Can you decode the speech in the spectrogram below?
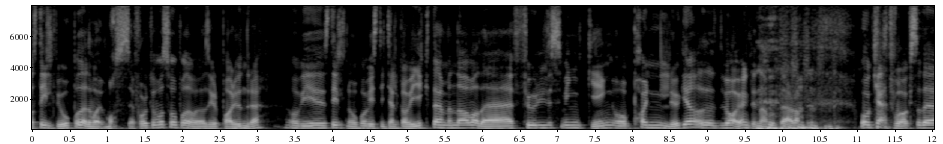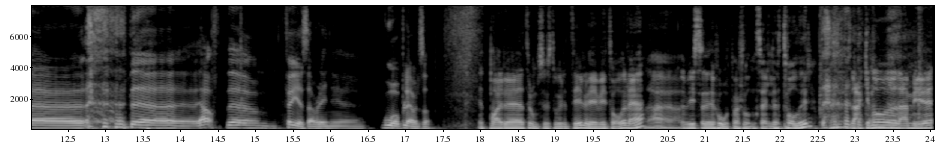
Da stilte vi opp, og det, det var jo masse folk som var så på, det var jo sikkert et par hundre. Og vi stilte nå opp og visste ikke helt hva vi gikk til, men da var det full sminking og pannelugg. Ja. Du har jo egentlig nevnt det her, da. Og catwalk, så det, det Ja, det føyer seg vel inn i gode opplevelser. Et par uh, Tromsø-historier til. Vi, vi tåler det. Ja, ja, ja. Hvis uh, hovedpersonen selv tåler. Det er ikke noe, det er mye,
